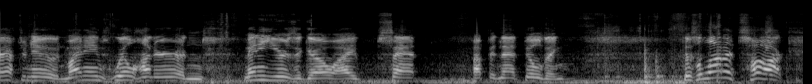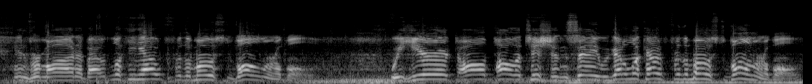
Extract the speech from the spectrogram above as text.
Afternoon. My name's Will Hunter, and many years ago I sat up in that building. There's a lot of talk in Vermont about looking out for the most vulnerable. We hear it, all politicians say we've got to look out for the most vulnerable.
